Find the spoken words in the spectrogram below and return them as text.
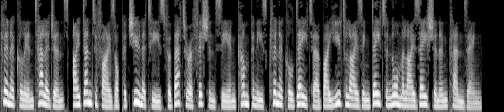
Clinical intelligence – identifies opportunities for better efficiency in companies' clinical data by utilizing data normalization and cleansing.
